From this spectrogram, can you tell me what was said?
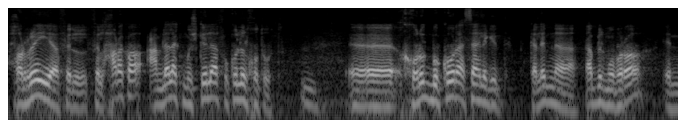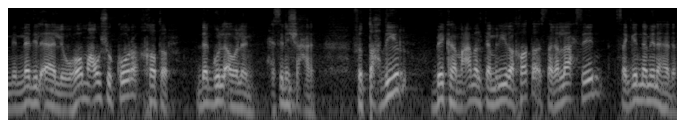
حرية في في الحركة عاملة لك مشكلة في كل الخطوط. آه، خروج بالكوره سهل جدا. اتكلمنا قبل المباراة إن النادي الأهلي وهو معهوش الكورة خطر. ده الجول الأولاني حسين الشحات. في التحضير بيكهام عمل تمريرة خطأ استغلها حسين سجلنا منها هدف.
